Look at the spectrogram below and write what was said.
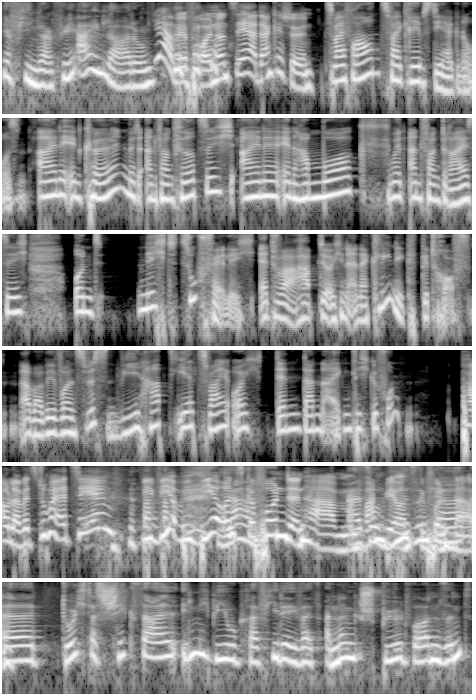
Ja, vielen Dank für die Einladung. Ja, wir freuen uns sehr. Dankeschön. Zwei Frauen, zwei Krebsdiagnosen. Eine in Köln mit Anfang 40, eine in Hamburg mit Anfang 30 und nicht zufällig. Etwa habt ihr euch in einer Klinik getroffen. Aber wir wollen es wissen. Wie habt ihr zwei euch denn dann eigentlich gefunden? Paula, willst du mal erzählen, wie wir, wie wir uns ja, gefunden haben und also wann wir, wir uns gefunden ja, haben? Äh, durch das Schicksal in die Biografie der jeweils anderen gespült worden sind.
